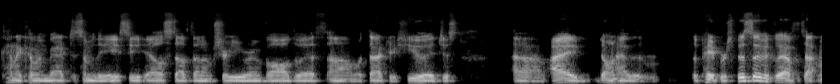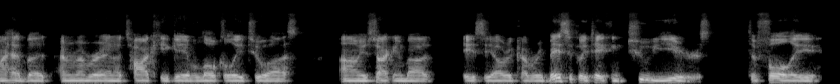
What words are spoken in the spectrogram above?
kind of coming back to some of the ACL stuff that I'm sure you were involved with um, with Dr. Hewett. Just uh, I don't have the, the, paper specifically off the top of my head, but I remember in a talk he gave locally to us, um, he was talking about ACL recovery, basically taking two years to fully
